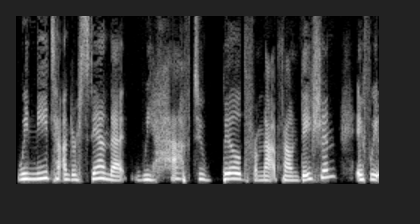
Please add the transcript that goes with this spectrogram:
we need to understand that we have to build from that foundation if we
